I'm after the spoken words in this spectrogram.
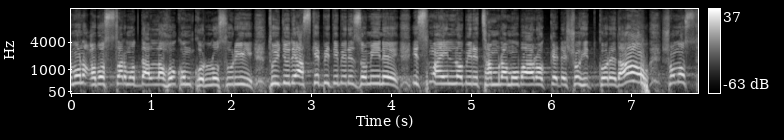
এমন অবস্থার মধ্যে আল্লাহ হুকুম করল ছুরি, তুই যদি আজকে পৃথিবীর জমিনে ইসমাইল নবীর চামড়া মুবারক কেটে শহীদ করে দাও, সমস্ত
